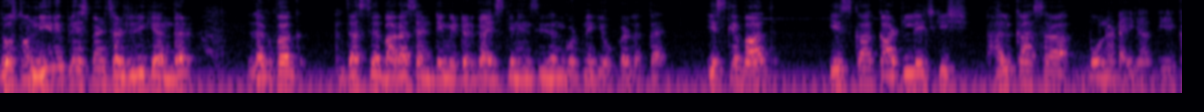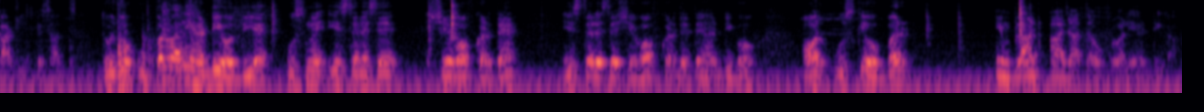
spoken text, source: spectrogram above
दोस्तों नी रिप्लेसमेंट सर्जरी के अंदर लगभग 10 से 12 सेंटीमीटर का स्किन इंसीजन घुटने के ऊपर लगता है। इसके बाद इसका कार्टिलेज की हल्का सा बोन हटाई जाती है कार्टिलेज के साथ। तो जो ऊपर वाली हड्डी होती है, उसमें इस तरह से शेव ऑफ़ करते हैं। इस तरह से शेव ऑफ़ कर देते हैं हड्डी को और उसके ऊपर इम्प्लांट आ जाता है ऊपर वाली हड्डी का।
